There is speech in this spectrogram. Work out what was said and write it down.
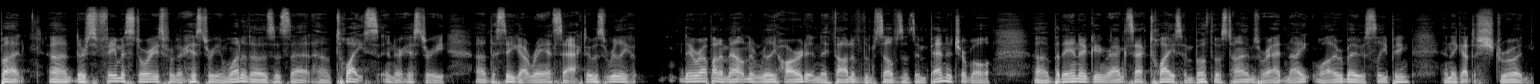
but uh, there's famous stories from their history, and one of those is that uh, twice in their history, the city got ransacked. It was really they were up on a mountain and really hard, and they thought of themselves as impenetrable. Uh, but they ended up getting ransacked twice, and both those times were at night while everybody was sleeping, and they got destroyed.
